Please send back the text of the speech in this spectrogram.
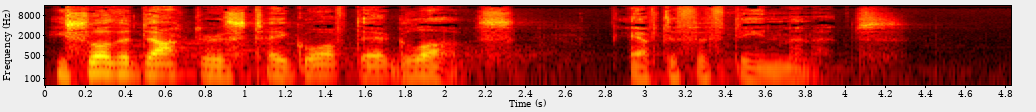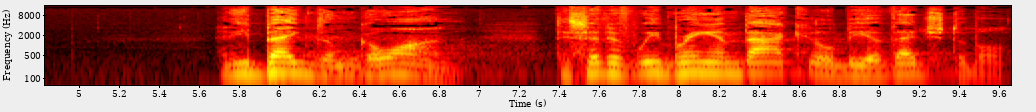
He saw the doctors take off their gloves after 15 minutes. And he begged them, go on. They said, if we bring him back, he'll be a vegetable.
